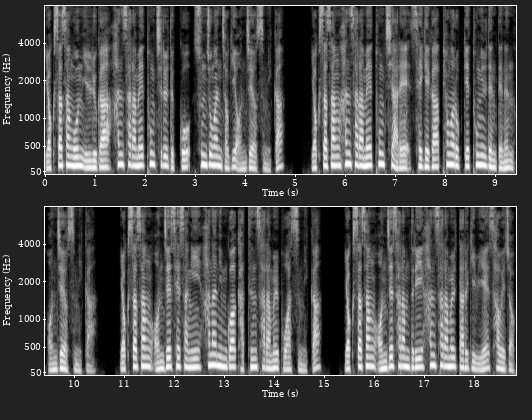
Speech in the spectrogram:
역사상 온 인류가 한 사람의 통치를 듣고 순종한 적이 언제였습니까? 역사상 한 사람의 통치 아래 세계가 평화롭게 통일된 때는 언제였습니까? 역사상 언제 세상이 하나님과 같은 사람을 보았습니까? 역사상 언제 사람들이 한 사람을 따르기 위해 사회적,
